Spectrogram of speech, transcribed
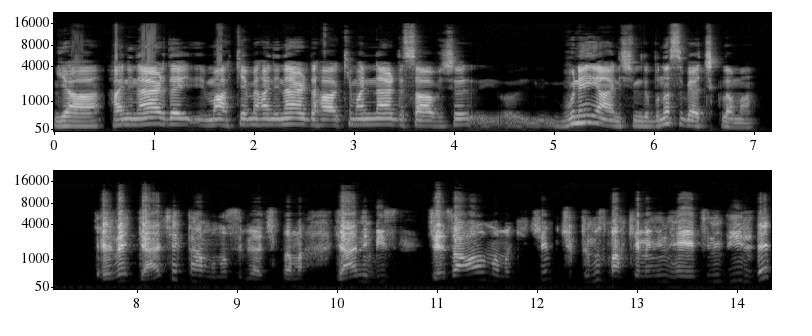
Ya hani nerede mahkeme, hani nerede hakim, hani nerede savcı? Bu ne yani şimdi? Bu nasıl bir açıklama? Evet gerçekten bu nasıl bir açıklama? Yani biz ceza almamak için çıktığımız mahkemenin heyetini değil de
